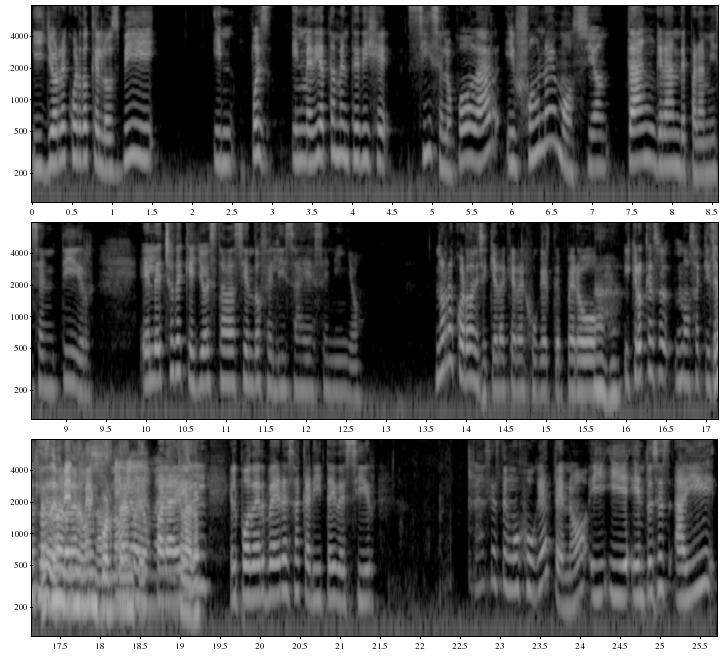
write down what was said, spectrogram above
Y yo recuerdo que los vi y pues inmediatamente dije, sí, se lo puedo dar. Y fue una emoción tan grande para mí sentir el hecho de que yo estaba haciendo feliz a ese niño. No recuerdo ni siquiera que era el juguete, pero y creo que eso no sé quizás es lo de menos importante. para él el, poder ver esa carita y decir, tengo un juguete, ¿no? Y, entonces ahí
